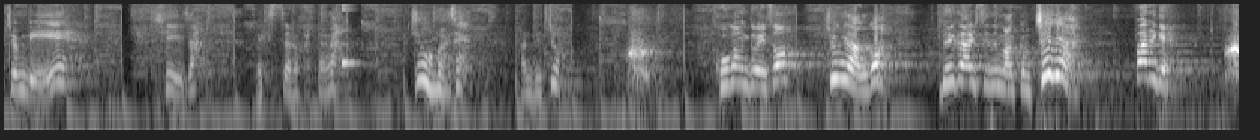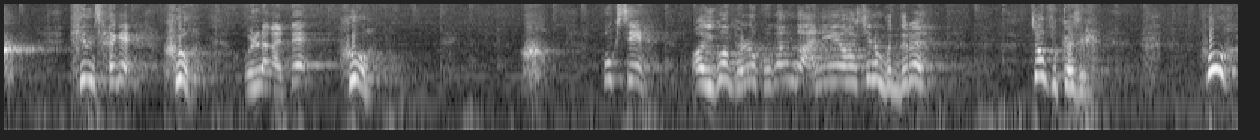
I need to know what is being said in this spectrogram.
준비, 시작. X자로 갔다가 쭉 마세. 반대쪽. 후. 고강도에서 중요한 거 내가 할 수 있는 만큼 최대한 빠르게 후. 힘차게 후. 올라갈 때 후. 후. 혹시 어, 이거 별로 고강도 아니에요 하시는 분들은 점프까지 후.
